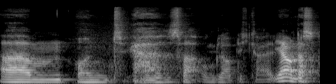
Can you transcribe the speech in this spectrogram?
Ja. Ähm, und ja, das war unglaublich geil. Ja, und das,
